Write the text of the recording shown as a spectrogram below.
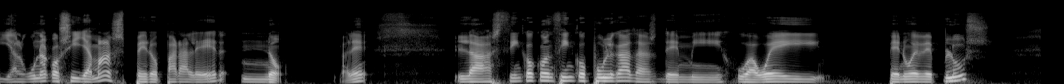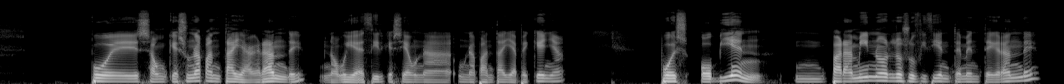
y alguna cosilla más, pero para leer no, ¿vale? Las 5,5 pulgadas de mi Huawei P9 Plus, pues aunque es una pantalla grande, no voy a decir que sea una, una pantalla pequeña, pues o bien mm, para mí no es lo suficientemente grande,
